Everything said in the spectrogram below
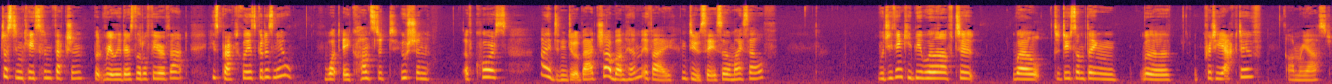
Just in case of infection, but really there's little fear of that. He's practically as good as new. What a constitution! Of course, I didn't do a bad job on him, if I do say so myself. Would you think he'd be well enough to, well, to do something, uh, pretty active? Omri asked.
